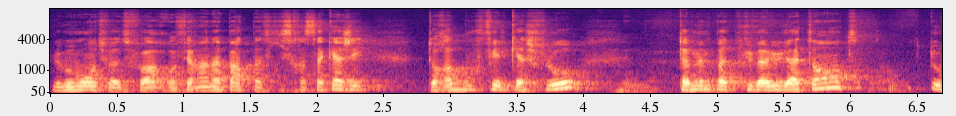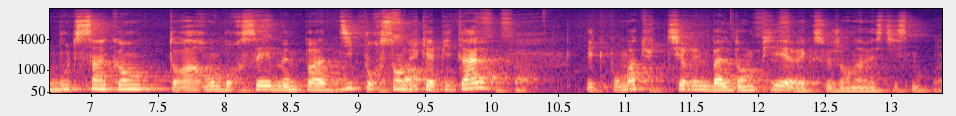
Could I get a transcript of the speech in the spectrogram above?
le moment où tu vas devoir refaire un appart parce qu'il sera saccagé, tu auras bouffé le cash flow, tu n'as même pas de plus-value latente, au bout de 5 ans, tu auras remboursé même pas 10% du capital, et que pour moi, tu te tires une balle dans le pied ça. avec ce genre d'investissement. Ouais.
